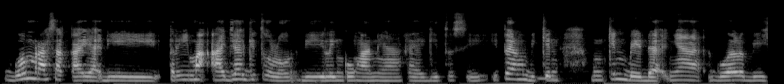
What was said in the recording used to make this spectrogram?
gue merasa kayak diterima aja gitu loh di lingkungannya kayak gitu sih itu yang bikin mungkin bedanya gue lebih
